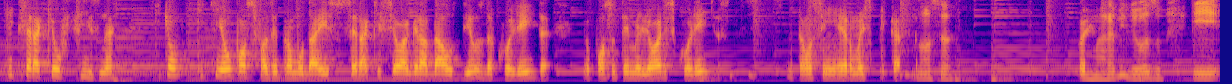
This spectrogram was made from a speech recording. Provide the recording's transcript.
O que, que será que eu fiz, né? O que, que, eu, que, que eu posso fazer para mudar isso? Será que se eu agradar o Deus da colheita, eu posso ter melhores colheitas? Então, assim, era uma explicação. Nossa, foi. maravilhoso. E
